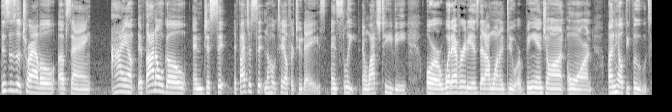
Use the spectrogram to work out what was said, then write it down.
This is a travel of saying, I am if I don't go and just sit if I just sit in a hotel for 2 days and sleep and watch TV or whatever it is that I want to do or binge on on unhealthy foods,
